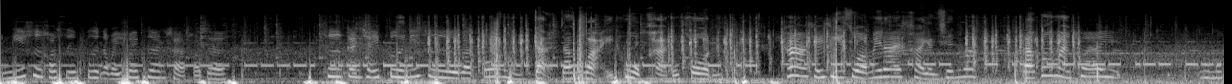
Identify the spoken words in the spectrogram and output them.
อันนี้คือเขาซื้อปืนเอาไว้ช่วยเพื่อนค่ะ เขาจะ คือการใช้ปืนนี่คือเราต้องกะจังหวะให้ถูกค่ะทุกคน ถ้าใช้ซีซัวไม่ได้ค่ะ อย่างเช่นว่าเราเพิ่งมาช่วยมันมันมัน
